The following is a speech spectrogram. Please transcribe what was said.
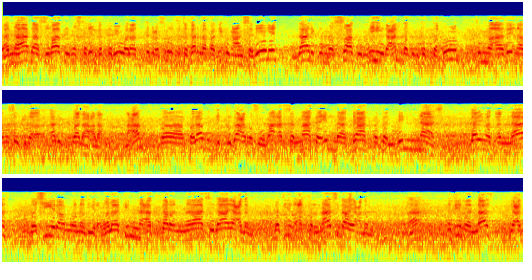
وان هذا صراطي مستقيم فاتبعوه ولا تتبعوا السبل فتفرق بكم عن سبيله. ذلكم وصاكم به لعلكم تتقون. ثم اتينا موسى الكتاب هذه ما لها علاقة. نعم. فلا بد اتباع الرسول. ما أرسلناك إلا كافة للناس. كلمة الناس بشيرا ونذيرا. ولكن أكثر الناس لا يعلمون. كثير أكثر الناس لا يعلمون. ها؟ كثير من الناس يعني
